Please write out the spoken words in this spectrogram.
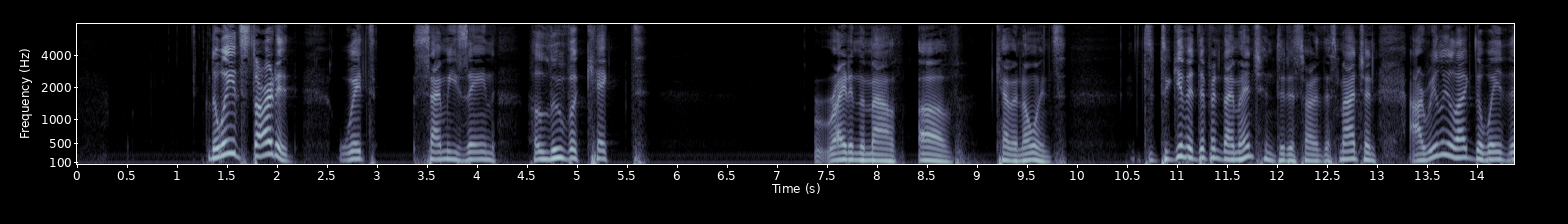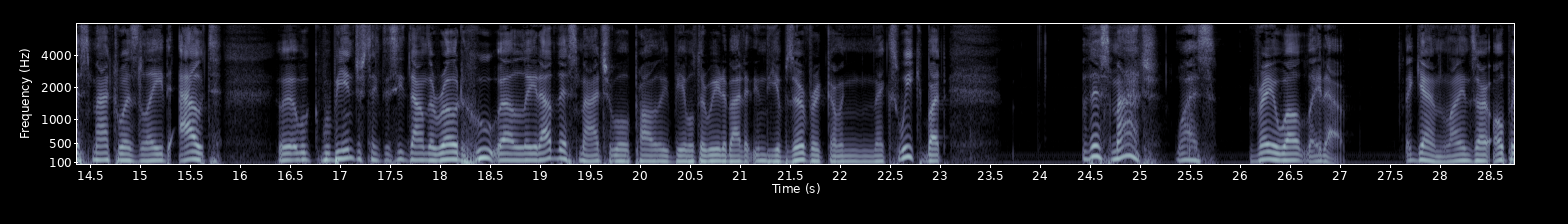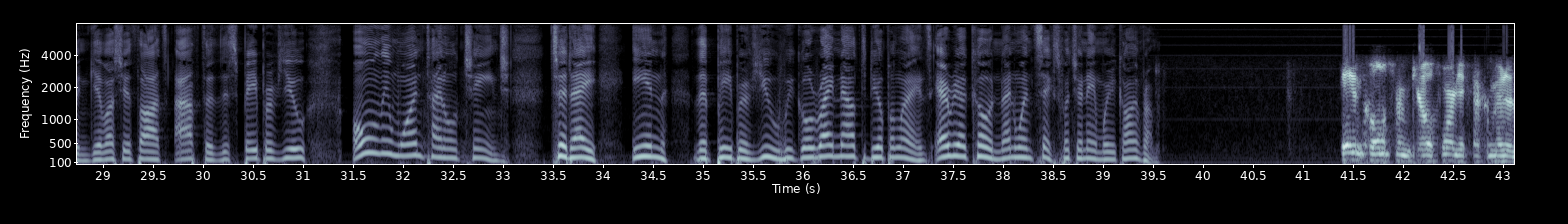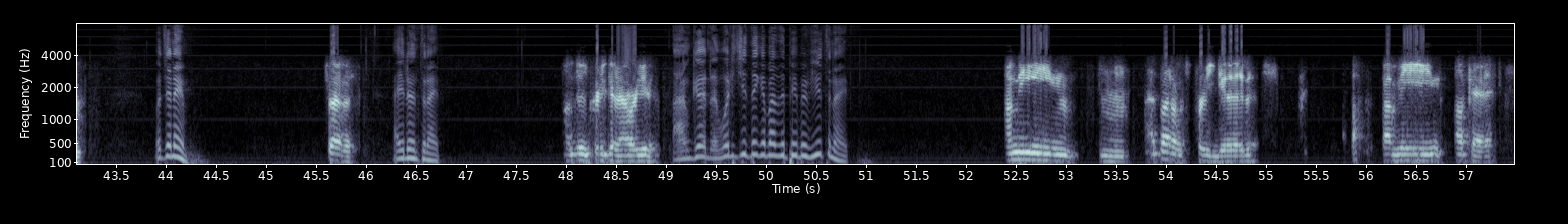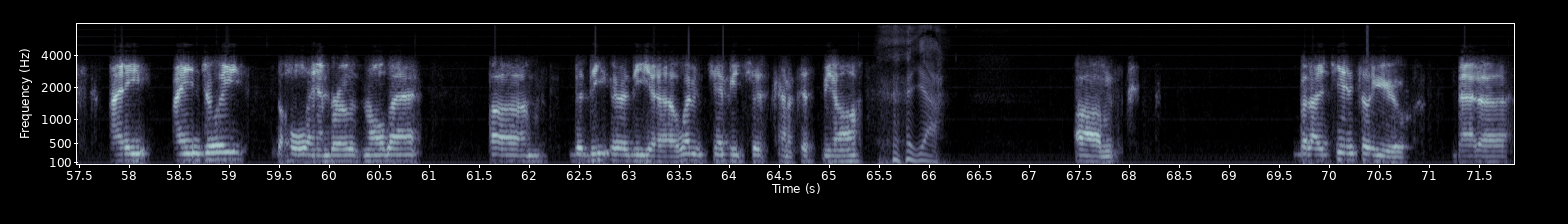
The way it started with Sami Zayn Helluva kicked right in the mouth of Kevin Owens to, to give a different dimension to the start of this match. And I really like the way this match was laid out. It would be interesting to see down the road who uh, laid out this match. We'll probably be able to read about it in the Observer coming next week. But this match was very well laid out. Again, lines are open. Give us your thoughts after this pay per view. Only one title change today in the pay per view. We go right now to the open lines. Area code 916. What's your name? Where are you calling from? I'm calling from California, Sacramento. What's your name? Travis, How you doing tonight? I'm doing pretty good. How are you? I'm good. What did you think about the pay per view tonight? I mean, mm, I thought it was pretty good. I mean, okay, I I enjoy the whole Ambrose and all that. Um, the D, or the uh, women's championship kind of pissed me off. yeah. Um, but I can tell you that uh,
